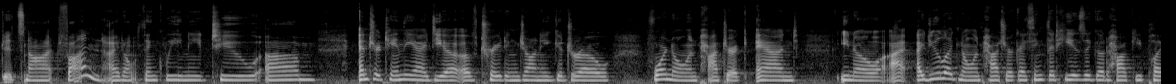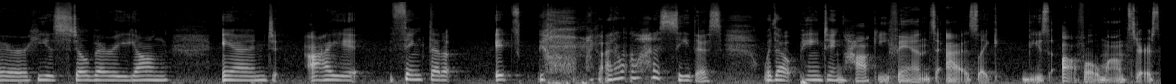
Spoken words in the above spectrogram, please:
It's not fun. I don't think we need to um, entertain the idea of trading Johnny Gaudreau for Nolan Patrick. And you know, I, I do like Nolan Patrick. I think that he is a good hockey player. He is still very young. And I think that it's, oh my God, I don't know how to say this without painting hockey fans as like these awful monsters.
